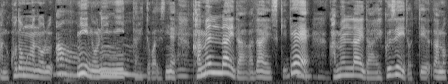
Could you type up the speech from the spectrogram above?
あの子供が乗るに乗りに行ったりとかですね「仮面ライダー」が大好きで「仮面ライダーエグゼイド」っていうあの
